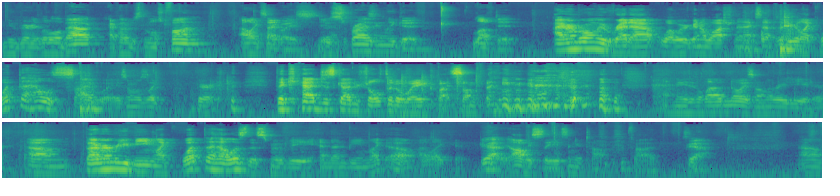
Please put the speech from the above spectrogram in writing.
knew very little about. I thought it was the most fun. I like Sideways. It was surprisingly good. Loved it. I remember when we read out what we were going to watch for the next episode, we were like, what the hell is Sideways? And was like, very... the cat just got jolted awake by something. and made a loud noise on the radiator. Um, but I remember you being like, what the hell is this movie? And then being like, oh, I like it. Yeah. Obviously, it's in your top five. Yeah. Um,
